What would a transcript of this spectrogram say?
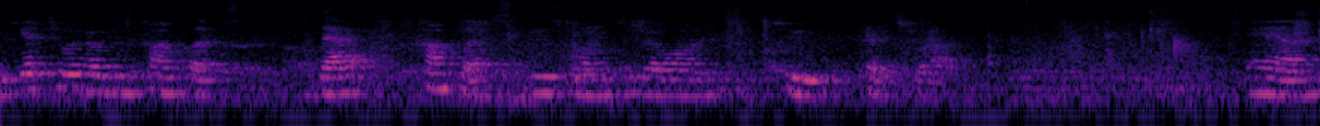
you get to an open complex, that complex is going to go on to transcribe. And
